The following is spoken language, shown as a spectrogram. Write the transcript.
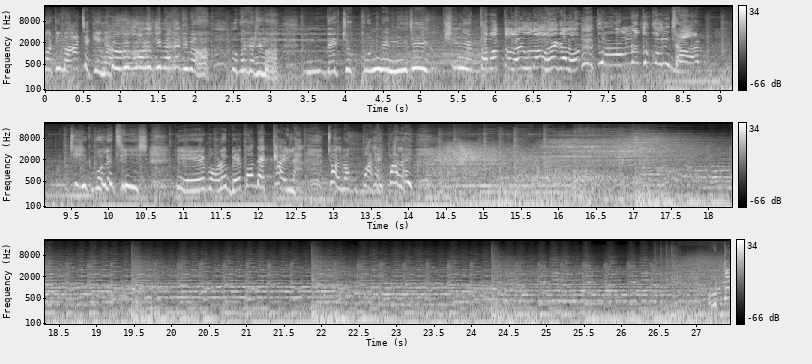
কটিমা আছে কিনা। করো কি বেকাটিমা ও বেকাটিমা দেখছ কন্যা নিজেই তাবার তলায় উদাও হয়ে গেল। তো আমরা তো কোন ছাড় ঠিক বলেছিস। এ বড় বেপদের ঠাইলা। চল বাবু পালাই পালাই। ওটা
